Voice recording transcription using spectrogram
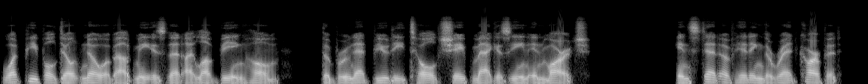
what people don't know about me is that I love being home, the brunette beauty told Shape magazine in March. Instead of hitting the red carpet,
